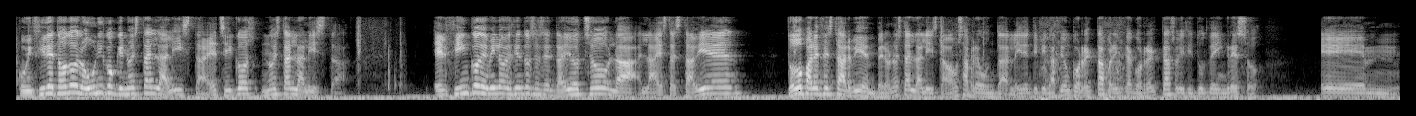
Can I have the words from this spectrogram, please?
Coincide todo, lo único que no está en la lista, eh, chicos No está en la lista. El 5 de 1968 La, la esta está bien todo parece estar bien, pero no está en la lista. Vamos a preguntar, la identificación correcta, apariencia correcta, solicitud de ingreso. Eh,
